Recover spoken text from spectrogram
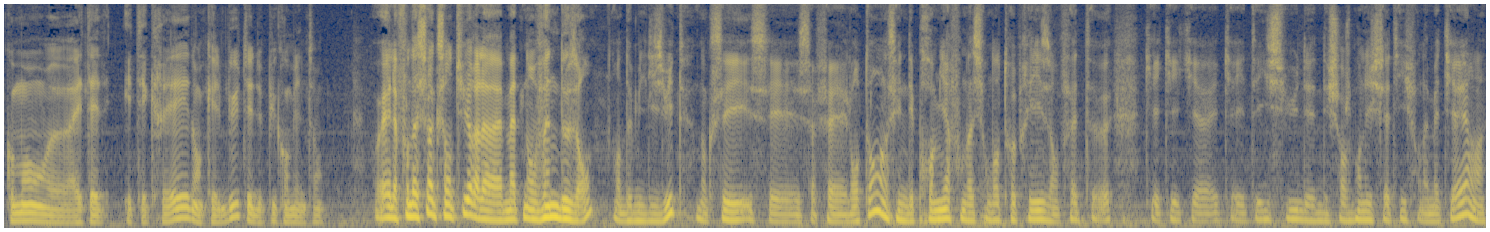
Comment a été, été créée, dans quel but? Et depuis combien de temps? Ouais, la Fondation Accenture, a maintenant 22 ans, en 2018. Donc c'est, ça fait longtemps. Hein. C'est une des premières fondations d'entreprise, en fait, euh, qui, a, été issue des, changements législatifs en la matière.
